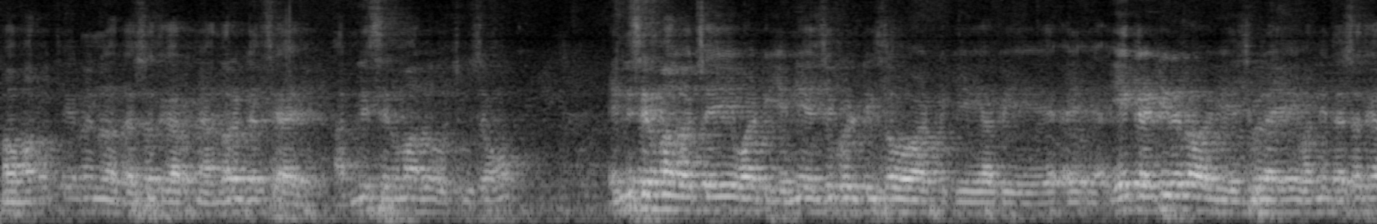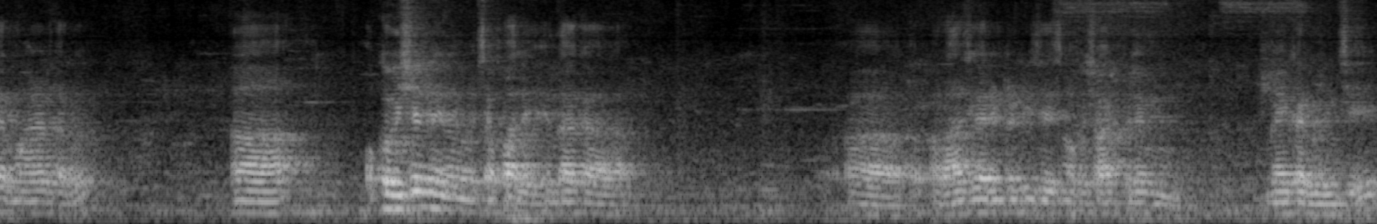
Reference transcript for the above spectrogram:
మా మనో చైర్మన్ దశరథ్ గారు మేము అందరం కలిసి అన్ని సినిమాలు చూసాము. ఎన్ని సినిమాలు వచ్చాయి వాటికి ఎన్ని ఎలిజిబిలిటీస్లో వాటికి అవి ఏ- క్రైటీరియాలో అవి ఎలిజిబుల్ అయ్యాయి ఇవన్నీ దశరథ్ గారు మాట్లాడతారు. ఒక విషయం నేను చెప్పాలి. ఇందాక ఆ, రాజు గారు ఇంట్రడ్యూస్ చేసిన ఒక షార్ట్ ఫిలిం మేకర్ గురించి.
